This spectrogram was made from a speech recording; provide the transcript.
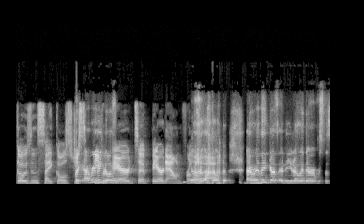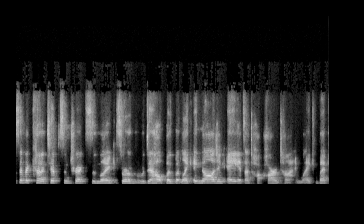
goes in cycles. Just like everything be prepared goes, to bear down for a little while. Mm-hmm. everything goes, and you know, there are specific kind of tips and tricks and like sort of to help, but but like acknowledging a, it's a t- hard time, like, but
